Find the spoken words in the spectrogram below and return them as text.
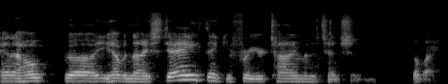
And I hope uh, you have a nice day. Thank you for your time and attention. Bye bye.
